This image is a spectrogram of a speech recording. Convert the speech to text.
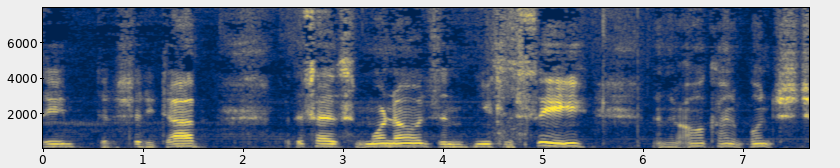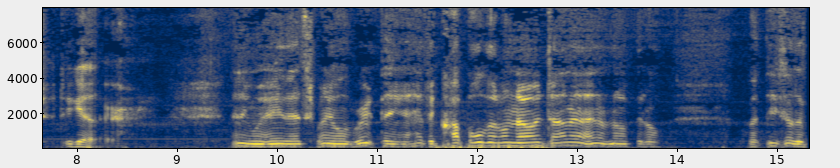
see, did a shitty job. But this has more nodes than you can see, and they're all kind of bunched together. Anyway, that's my old root thing. It has a couple little nodes on it. I don't know if it'll, but these are the,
